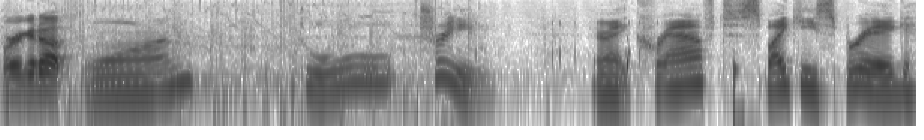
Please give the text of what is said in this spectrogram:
work it up. One, two, three. All right, craft spiky sprig.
